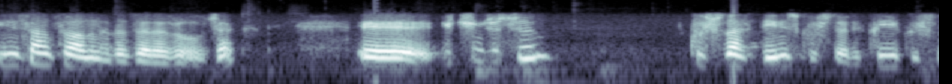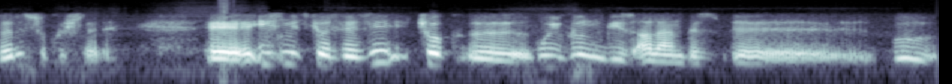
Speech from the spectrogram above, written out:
insan sağlığına da zararı olacak. E, üçüncüsü kuşlar, deniz kuşları, kıyı kuşları, su kuşları. E, İzmit Körfezi çok e, uygun bir alandır e, bu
